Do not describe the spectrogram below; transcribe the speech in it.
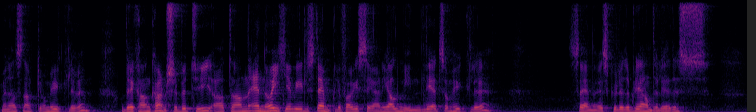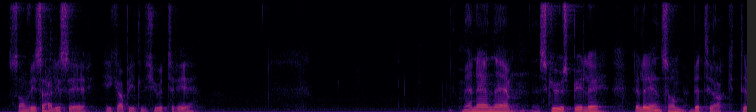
men han snakker om hyklere. Det kan kanskje bety at han ennå ikke vil stemple fariseerne i alminnelighet som hyklere. Senere skulle det bli annerledes, som vi særlig ser i kapittel 23. Men en eh, skuespiller eller en som betrakter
